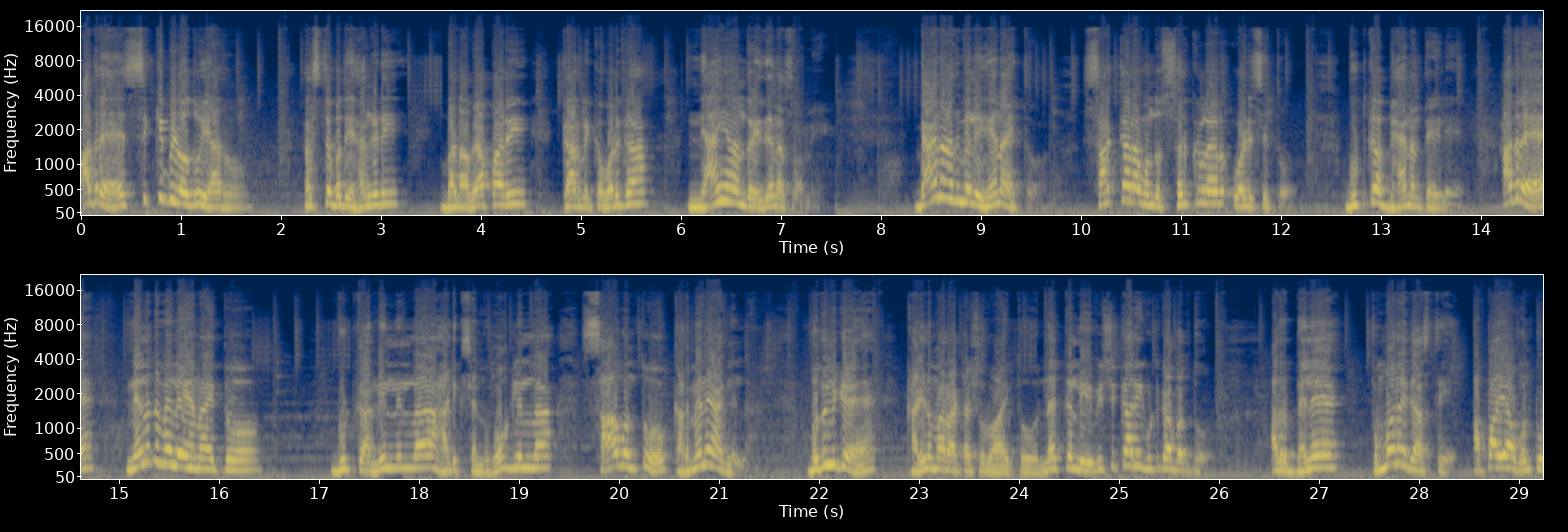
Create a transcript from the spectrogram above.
ಆದ್ರೆ ಸಿಕ್ಕಿ ಬೀಳೋದು ಯಾರು? ರಸ್ತೆ ಬದಿ ಅಂಗಡಿ, ಬಡ ವ್ಯಾಪಾರಿ, ಕಾರ್ಮಿಕ ವರ್ಗ, ನ್ಯಾಯ ಅಂದ್ರೆ ಇದೇನಾ ಸ್ವಾಮಿ? ಬ್ಯಾನ್ ಆದಮೇಲೆ ಏನಾಯ್ತು? ಸರ್ಕಾರ ಒಂದು ಸರ್ಕ್ಯುಲರ್ ಹೊರಡಿಸಿತ್ತು ಗುಟ್ಕಾ ಬ್ಯಾನ್ ಅಂತ ಹೇಳಿ. ಆದ್ರೆ ನೆಲದ ಮೇಲೆ ಏನಾಯ್ತು? ಗುಟ್ಕಾ ನಿಲ್ಲಿಲ್ಲ, ಅಡಿಕ್ಷನ್ ಹೋಗ್ಲಿಲ್ಲ, ಸಾವಂತೂ ಕಡಿಮೆನೇ ಆಗಲಿಲ್ಲ. ಬದಲಿಗೆ ಕಳ್ಳ ಮಾರಾಟ ಶುರು ಆಯ್ತು ನಕಲಿ ವಿಷಕಾರಿ ಗುಟ್ಕಾ ಬಂತು. ಅದ್ರ ಬೆಲೆ ತುಂಬಾನೇ ಜಾಸ್ತಿ, ಅಪಾಯ ಒನ್ ಟು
